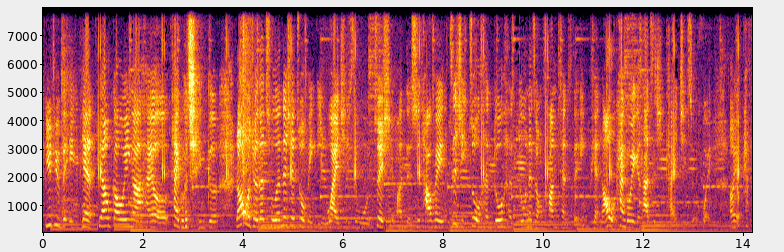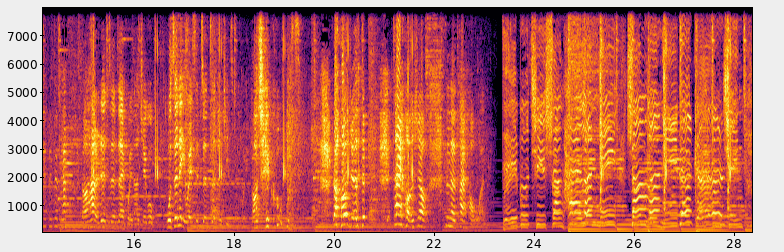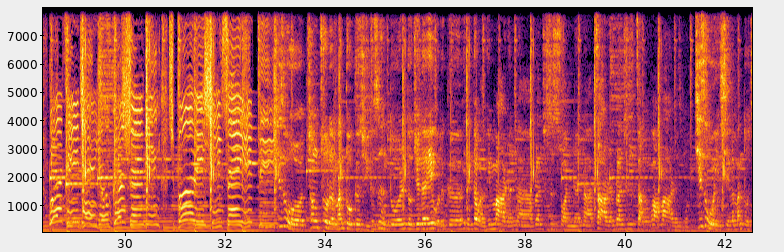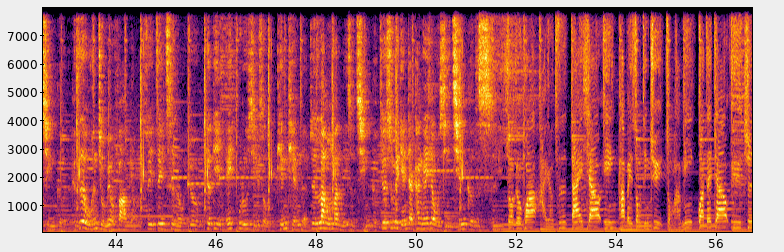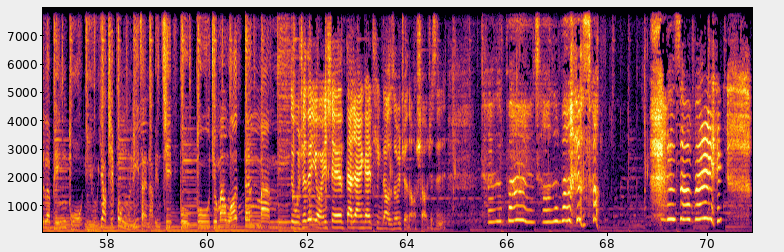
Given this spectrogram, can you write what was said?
YouTube 的影片，飙高音啊，还有泰国情歌。然后我觉得除了那些作品以外，其实我最喜欢的是他会自己做很多很多那种 content 的影片。然后我看过一个他自己开记者会，然后有啪啪啪啪啪，然后他很认真在回答，结果我真的以为是真正的记者会，然后结果不是。然后觉得太好笑，真的太好玩。对不起，伤害了你，伤了你的感情。实我创作了蛮多歌曲，可是很多人都觉得，哎，我的歌一天到晚会骂人啊，不然就是酸人啊、炸人，不然就是脏话骂人什么。其实我也写了蛮多情歌，可是我很久没有发表了，所以这一次呢，我就特地，哎，不如写一首甜甜的、最浪漫的一首情歌，就顺便给人家看看一下我写情歌的实力。说个话还要自带效应，怕被送进去，种哈密瓜在教育。吃了苹果，你又要切凤梨，在那边气噗噗，就骂我的妈咪。我觉得有一些大家。大家应该听到的时候会觉得好笑，就是他的半夜唱着半夜唱，so funny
